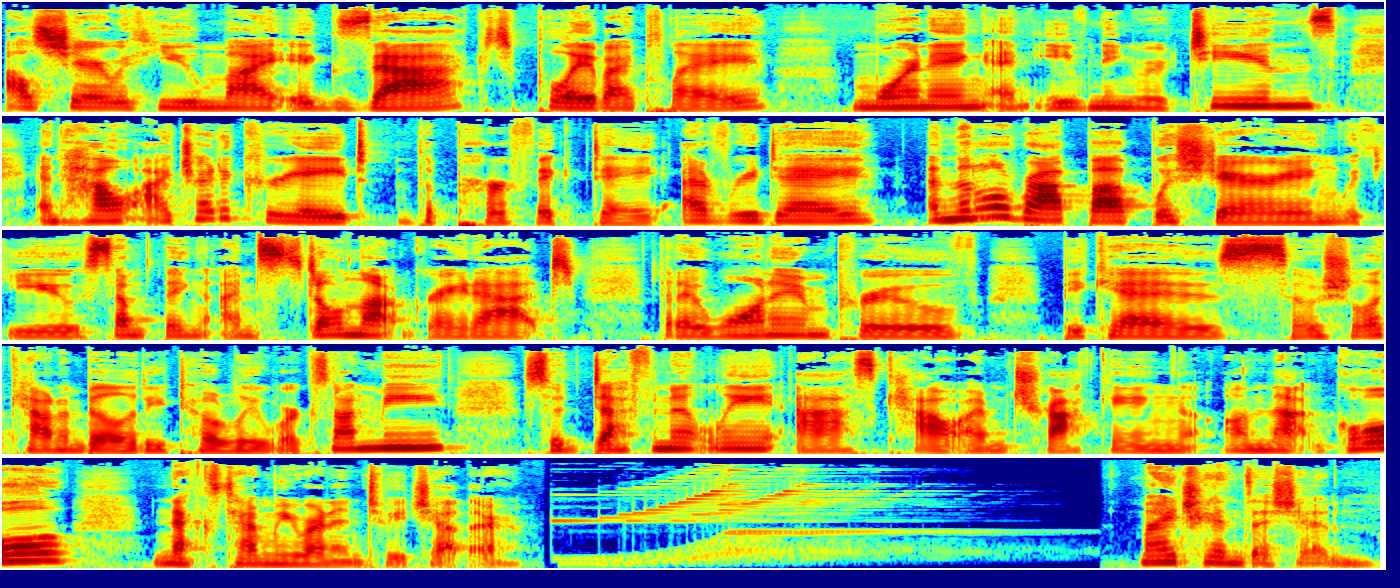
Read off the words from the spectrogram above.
I'll share with you my exact play by play morning and evening routines and how I try to create the perfect day every day. And then I'll wrap up with sharing with you something I'm still not great at that I want to improve because social accountability totally works on me. So definitely ask how I'm tracking on that goal next time we run into each other. My transition.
